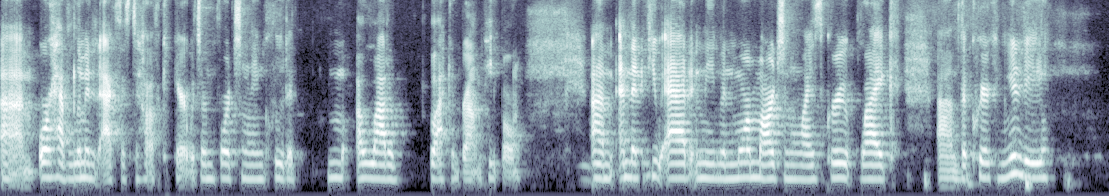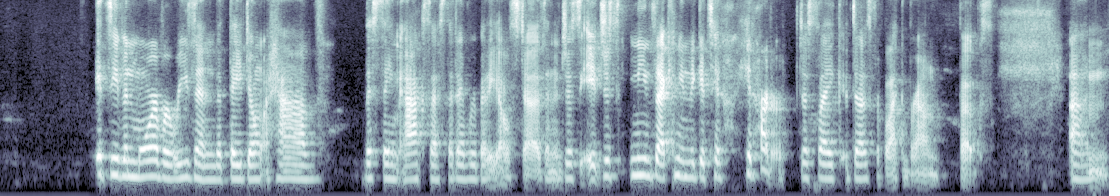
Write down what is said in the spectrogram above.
um, or have limited access to healthcare which unfortunately include a, a lot of black and brown people. Um, and then if you add an even more marginalized group like um, the queer community, it's even more of a reason that they don't have the same access that everybody else does. And it just it just means that community gets hit, hit harder, just like it does for black and brown folks. Um,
